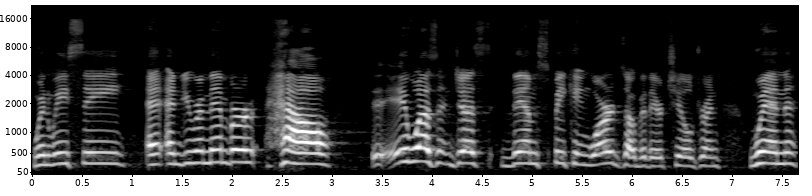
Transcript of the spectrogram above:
When we see, and, and you remember how it wasn't just them speaking words over their children. When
